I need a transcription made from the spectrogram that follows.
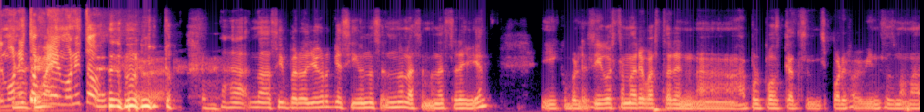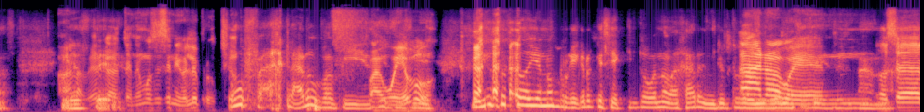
Ah. El monito, güey, el monito. Ajá, no, sí, pero yo creo que sí, una, uno a la semana estaría bien. Y como les digo, esta madre va a estar en ah, Apple Podcasts, en Spotify, bien esas mamadas. A Y la este, verga, tenemos ese nivel de producción. Uf, ah, claro, papi. A sí, sí, huevo. sí. En YouTube todavía no, porque creo que si aquí lo van a bajar en YouTube. Ah, no, no sé güey. si- no, no. O sea,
